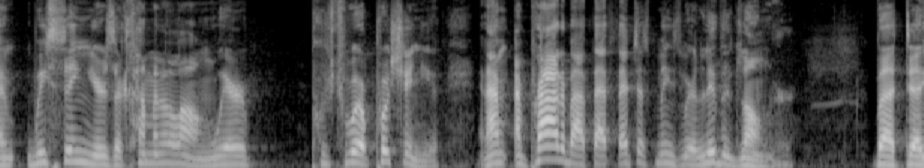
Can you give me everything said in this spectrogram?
and we seniors are coming along. We're, push, we're pushing you. And I'm, I'm proud about that. That just means we're living longer. But uh,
